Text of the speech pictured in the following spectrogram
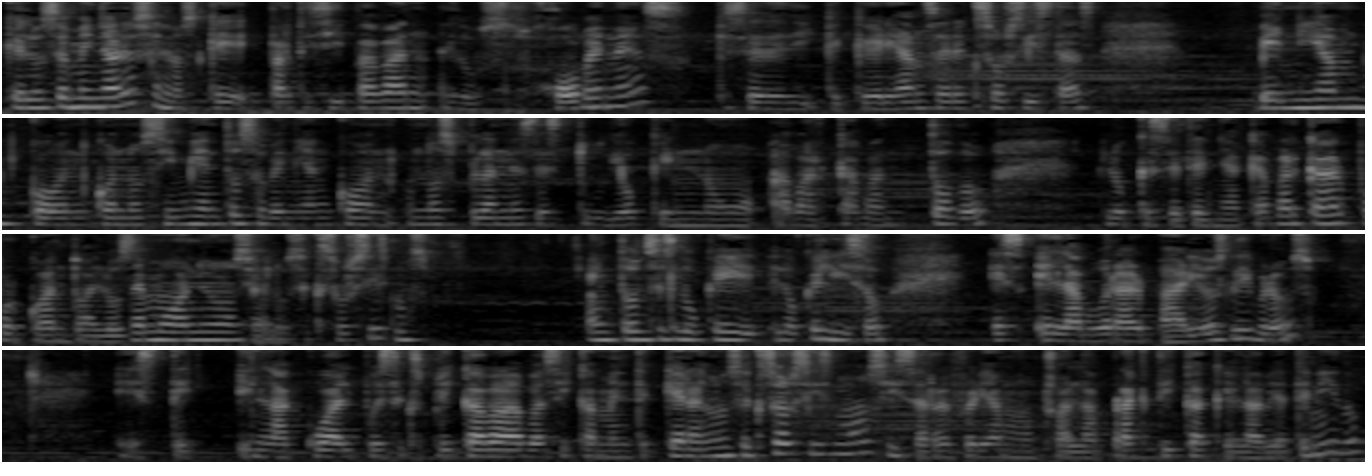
Que los seminarios en los que participaban los jóvenes que, se que querían ser exorcistas, venían con conocimientos o venían con unos planes de estudio que no abarcaban todo lo que se tenía que abarcar por cuanto a los demonios y a los exorcismos. Entonces lo que, lo que él hizo es elaborar varios libros este, en la cual pues explicaba básicamente qué eran los exorcismos y se refería mucho a la práctica que él había tenido.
